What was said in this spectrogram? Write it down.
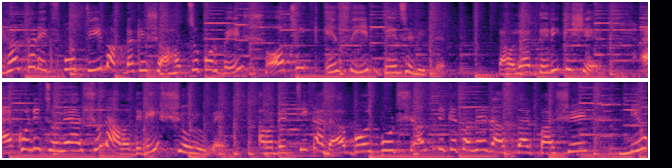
এখানকার এক্সপোর্ট টিম আপনাকে সাহায্য করবে সঠিক এসি বেছে নিতে। তাহলে আর দেরি কিসের? এখনই চলে আসুন আমাদের এই শোরুমে আমাদের ঠিকানা বোলপুর শান্তিনিকেতনের রাস্তার পাশে নিউ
